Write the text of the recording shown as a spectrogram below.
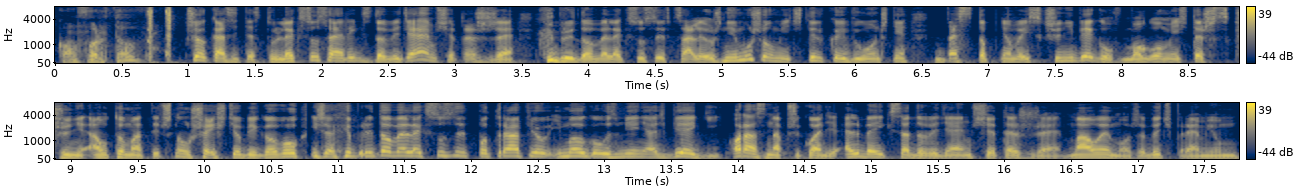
komfortowy. Przy okazji testu Lexusa RX dowiedziałem się też, że hybrydowe Lexusy wcale już nie muszą mieć tylko i wyłącznie bezstopniowej skrzyni biegów. Mogą mieć też skrzynię automatyczną, sześciobiegową i że hybrydowe Lexusy potrafią i mogą zmieniać biegi. Oraz na przykładzie LBX-a dowiedziałem się też, że małe może być premium.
